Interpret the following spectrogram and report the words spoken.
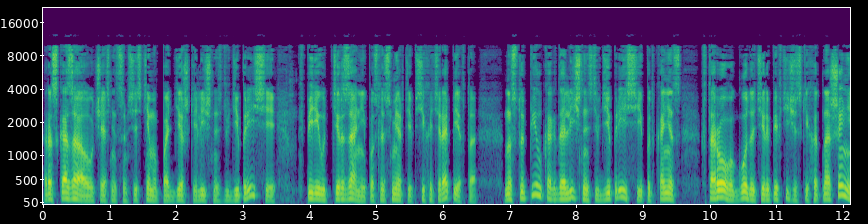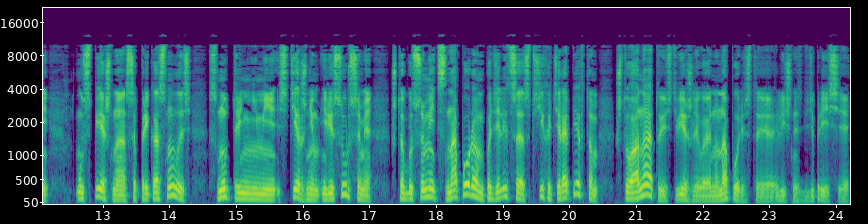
рассказала участницам системы поддержки личность в депрессии в период терзаний после смерти психотерапевта, наступил, когда личность в депрессии под конец второго года терапевтических отношений успешно соприкоснулась с внутренними стержнем и ресурсами, чтобы суметь с напором поделиться с психотерапевтом, что она, то есть вежливая, но напористая личность в депрессии,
